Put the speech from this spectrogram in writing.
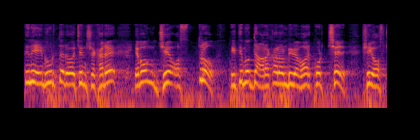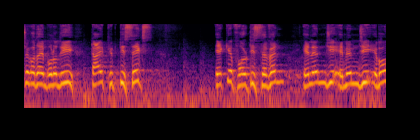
তিনি এই মুহূর্তে রয়েছেন সেখানে এবং যে অস্ত্র ইতিমধ্যে আরাকান আর্মি ব্যবহার করছে, সেই অস্ত্রের কথাই বলে দিই। Type fifty six AK forty seven LMG MMG এবং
